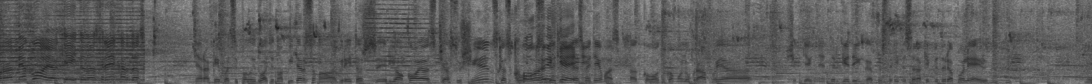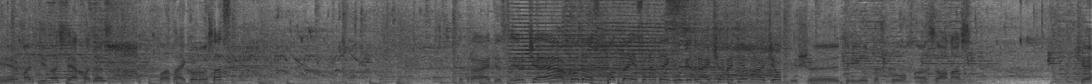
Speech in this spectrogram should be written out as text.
pramiegojo Keitinas Richardas. Nėra kaip atsipalaiduoti nuo Petersono, greitos ir jo kojos, čia Sušinskas, koks sudėtingas metimas. Atkovotų kamuolių grafoje šiek tiek net ir gėdinga pristatyti save kaip vidurio polėjų. Ir Martinas Sehodas. Pataiko Rusas. Kedraitis ir čia Echodas pataiso netaiklų Kedraičio metimą. Džiau... Iš e, trijų taškų zonos. Čia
